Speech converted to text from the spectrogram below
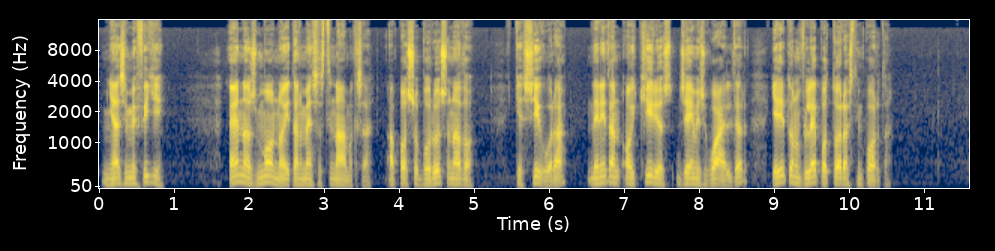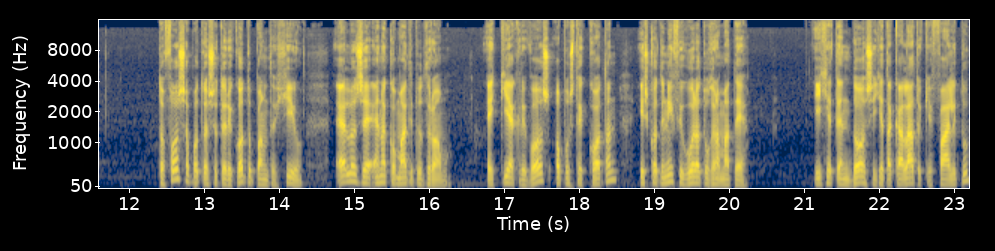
Μοιάζει με φυγή. Ένας μόνο ήταν μέσα στην άμαξα, από όσο μπορούσα να δω. Και σίγουρα δεν ήταν ο κύριος James Wilder, γιατί τον βλέπω τώρα στην πόρτα. Το φως από το εσωτερικό του πανδοχείου έλοζε ένα κομμάτι του δρόμου, εκεί ακριβώς όπου στεκόταν η σκοτεινή φιγούρα του γραμματέα. Είχε τεντώσει για τα καλά το κεφάλι του,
